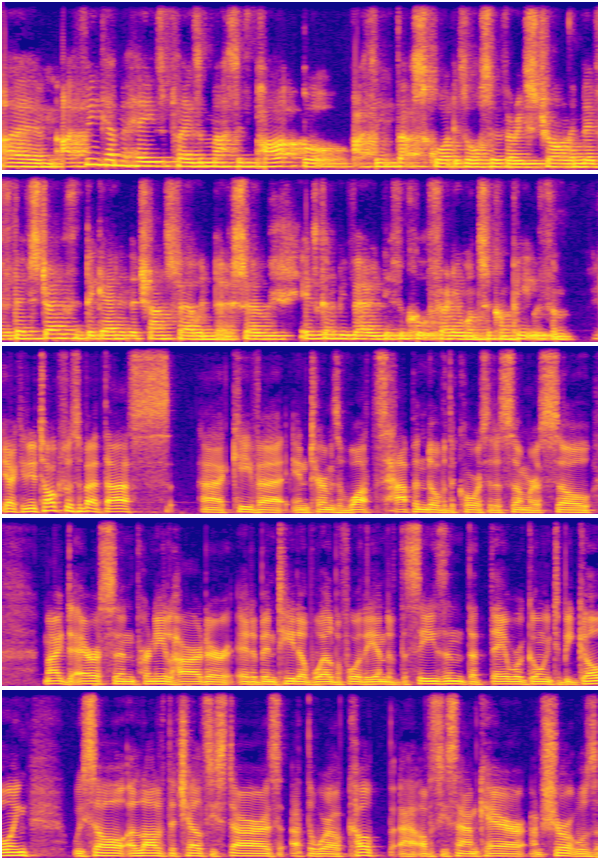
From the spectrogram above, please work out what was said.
um, I think Emma Hayes plays a massive part, but I think that squad is also very strong, and they've they've strengthened again in the transfer window. So it's going to be very difficult for anyone to compete with them. Yeah, can you talk to us about that? Uh, Caoimhe, in terms of what's happened over the course of the summer. So, Magda Eriksson, Pernille Harder, it had been teed up well before the end of the season that they were going to be going. We saw a lot of the Chelsea stars at the World Cup. Uh, obviously, Sam Kerr, I'm sure it was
